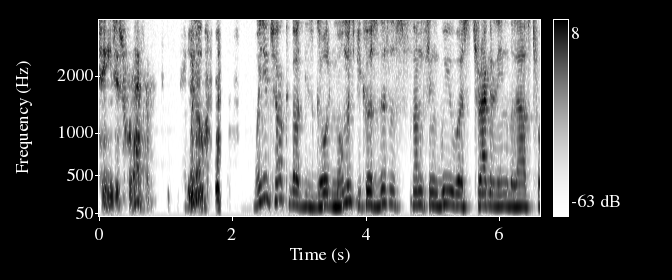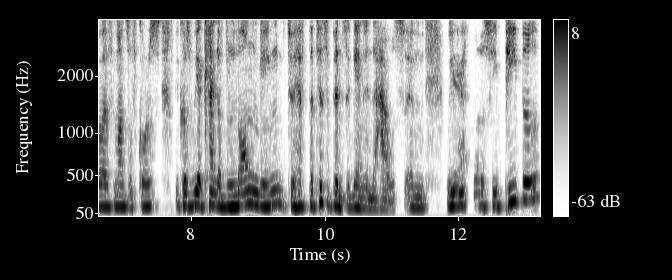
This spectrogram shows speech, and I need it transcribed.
changes forever. You know. when you talk about these gold moments because this is something we were struggling the last 12 months of course because we are kind of longing to have participants again in the house. And we, yeah. we want to see people.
